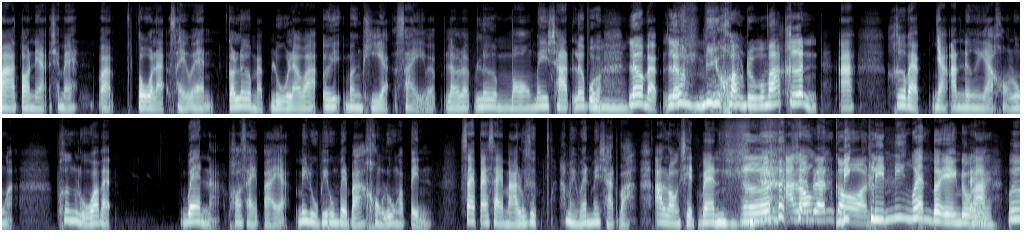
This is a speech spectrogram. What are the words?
มาตอนเนี้ยใช่ไหมแบบโตแล้วใส่แว่นก็เริ่มแบบรู้แล้วว่า เอ้ย บางทีอะใส่แบบแล้วแบบเริ่มมองไม่ชัด เริ่มปวดเริ่มแบบเริ่มมีความรู้มากขึ้นอะคือแบบอย่างอันหนึ่งอย่างของลุงอะ เพิ่งรู้ว่าแบบแว่นอะพอใส่ไปอะไม่รู้พี่อุ้มเป็นปะของลุงอะเป็น ใส่ไปใส่มารู้สึกทำไมแว่นไม่ชัดวะอะลองเช็ดแว่น เอออะเช็ลดองแว่นก่อนบิ๊กคลีนนิ่งแว่นตัวเองดูอะเออปื๊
